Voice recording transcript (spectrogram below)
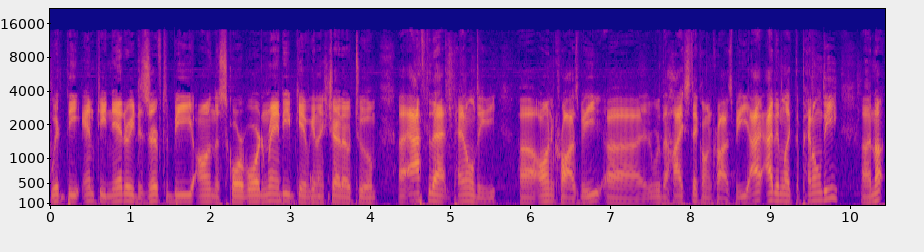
with the empty netter. He deserved to be on the scoreboard. And Randy gave a nice shout out to him uh, after that penalty uh, on Crosby, uh, with the high stick on Crosby. I, I didn't like the penalty. Uh, not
